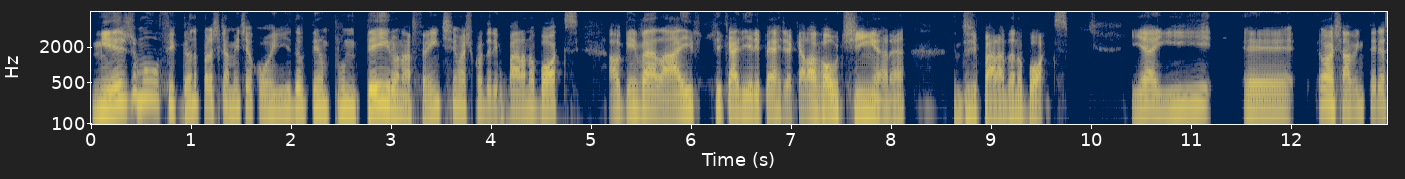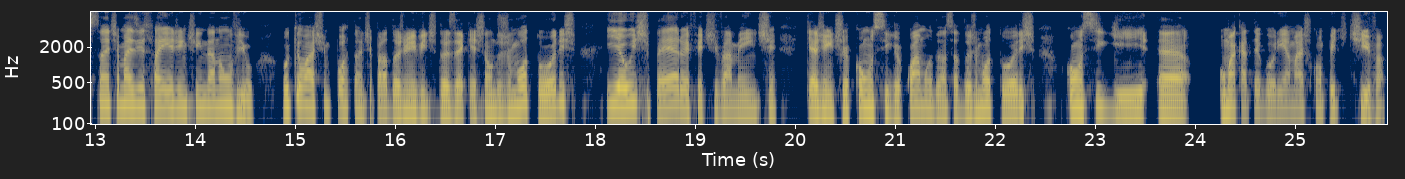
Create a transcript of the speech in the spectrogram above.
mesmo ficando praticamente a corrida o tempo inteiro na frente, mas quando ele para no box, alguém vai lá e fica ali, ele perde aquela voltinha, né? De parada no box. E aí é, eu achava interessante, mas isso aí a gente ainda não viu. O que eu acho importante para 2022 é a questão dos motores, e eu espero efetivamente que a gente consiga, com a mudança dos motores, conseguir é, uma categoria mais competitiva.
